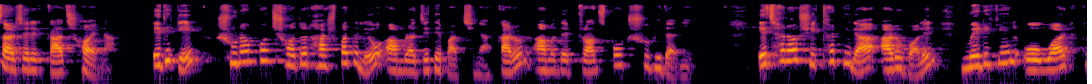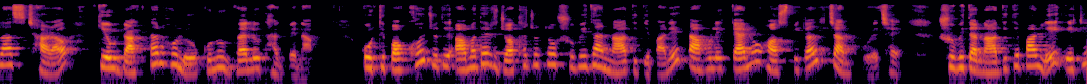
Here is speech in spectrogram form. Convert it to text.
সার্জারির কাজ হয় না। এদিকে সুনামগঞ্জ সদর হাসপাতালেও আমরা যেতে পারছি না, কারণ আমাদের ট্রান্সপোর্ট সুবিধা নেই। এছাড়াও শিক্ষার্থীরা আরও বলেন, মেডিকেল ও ওয়ার্ড ক্লাস ছাড়াও কেউ ডাক্তার হলেও কোনো ভ্যালু থাকবে না। কর্তৃপক্ষ যদি আমাদের যথাযথ সুবিধা না দিতে পারে, তাহলে কেন হসপিটাল চালু করেছে? সুবিধা না দিতে পারলে এটি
